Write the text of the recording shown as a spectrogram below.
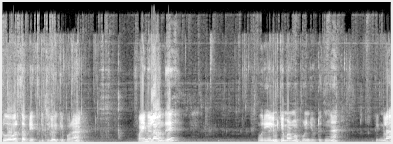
டூ ஹவர்ஸ் அப்படியே ஃப்ரிட்ஜில் வைக்க போகிறேன் ஃபைனலாக வந்து ஒரு எலுமிச்சம்பழமும் புழிஞ்சு விட்டுக்குங்க. ஓகேங்களா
